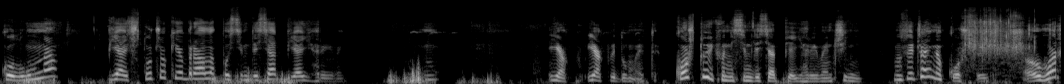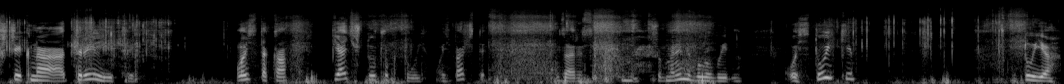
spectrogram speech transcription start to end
колумна. 5 штучок я брала по 75 гривень. Ну, Як, як ви думаєте, коштують вони 75 гривень чи ні? Ну, звичайно, коштують. Горщик на 3 літри. Ось така 5 штучок туй. Ось бачите? Зараз, щоб мене не було видно. Ось туйки. Туя,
